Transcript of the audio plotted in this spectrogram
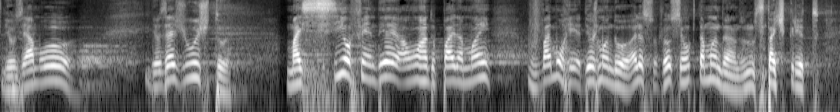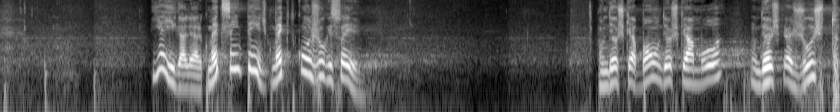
Deus é amor. Deus é justo. Mas se ofender a honra do pai e da mãe, vai morrer. Deus mandou. Olha só, foi o Senhor que está mandando, não está escrito. E aí, galera, como é que você entende? Como é que tu conjuga isso aí? Um Deus que é bom, um Deus que é amor, um Deus que é justo,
